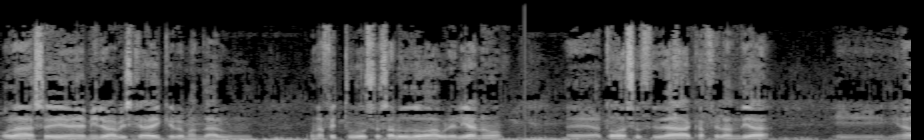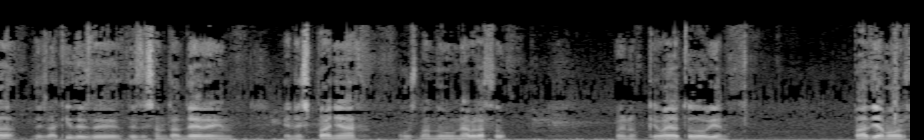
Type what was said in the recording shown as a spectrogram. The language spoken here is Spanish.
Hola, soy Emilio Avisca y quiero mandar un, un afectuoso saludo a Aureliano, eh, a toda su ciudad, Cafelandia y, y, nada, desde aquí, desde, desde Santander en, en España, os mando un abrazo. Bueno, que vaya todo bien. Paz y amor.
